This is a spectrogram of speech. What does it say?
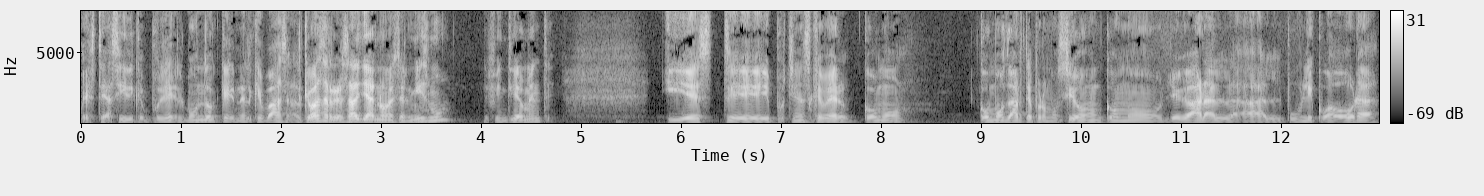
Este, así que pues, el mundo que en el que vas, al que vas a regresar ya no es el mismo, definitivamente. Y este, pues tienes que ver cómo, cómo darte promoción, cómo llegar al, al público ahora.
